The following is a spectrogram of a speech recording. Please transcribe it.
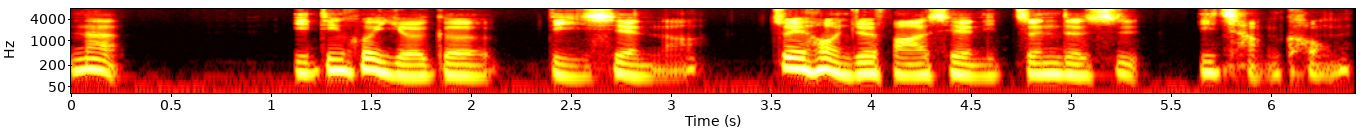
那一定会有一个底线啊。最后，你就会发现你真的是一场空，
